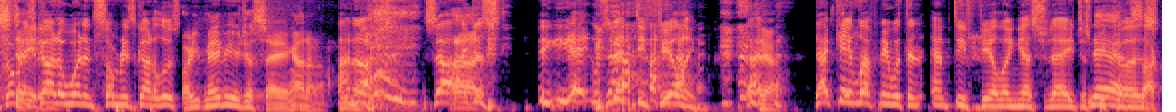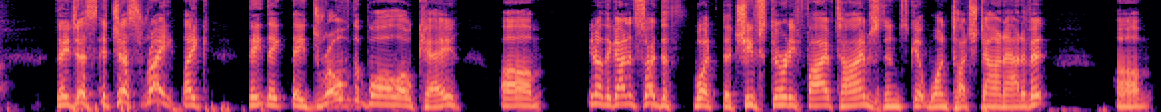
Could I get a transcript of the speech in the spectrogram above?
somebody's got to win and somebody's got to lose. Or you, maybe you're just saying. I don't know. I don't know. So I just yeah, it was an empty feeling. That, Yeah. that game left me with an empty feeling yesterday, just Yeah, because sucked. they just it just right. Like they they they drove the ball okay. Um, you know, they got inside the what the Chiefs 35 times, didn't get one touchdown out of it. Um, I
